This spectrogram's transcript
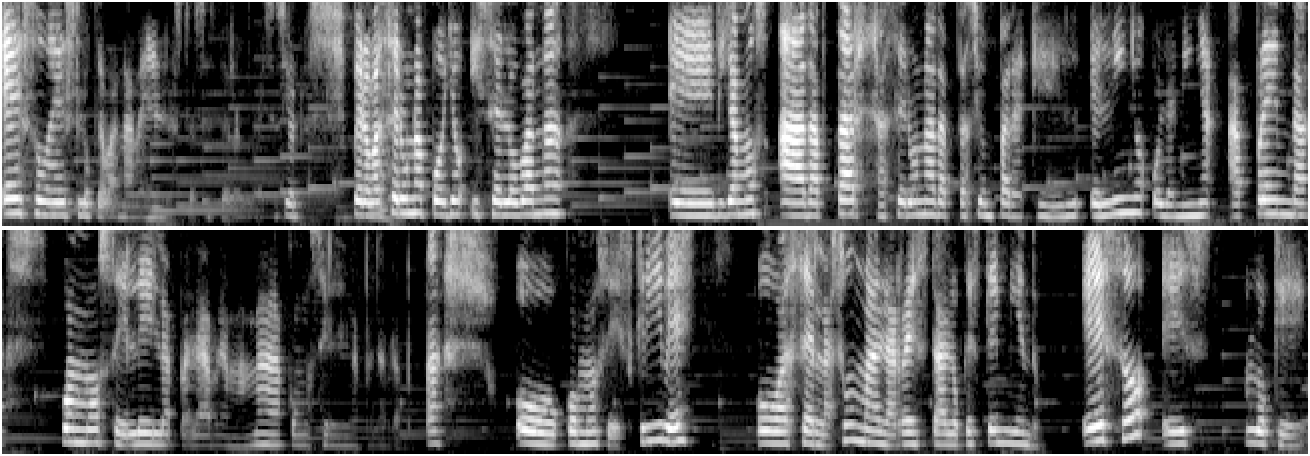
eso es lo que van a ver en las clases de regularización. Pero va a ser un apoyo y se lo van a, eh, digamos, a adaptar, a hacer una adaptación para que el niño o la niña aprenda cómo se lee la palabra mamá, cómo se lee la palabra papá, o cómo se escribe o hacer la suma, la resta, lo que estén viendo. Eso es lo que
